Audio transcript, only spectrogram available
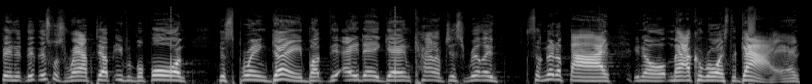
this was wrapped up even before the spring game. But the A-Day game kind of just really solidified, you know, McElroy's the guy. And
